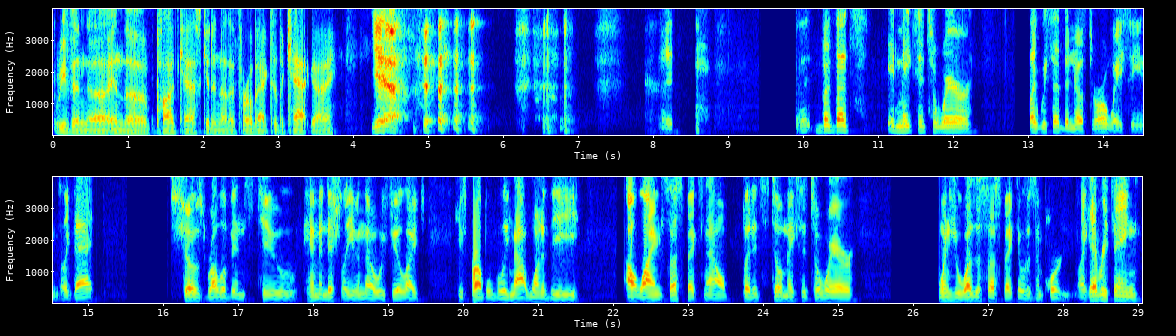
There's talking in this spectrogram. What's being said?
We even uh, in the podcast get another throwback to the cat guy. Yeah. but that's it makes it to where like we said the no throwaway scenes like that shows relevance to him initially even though we feel like he's probably not one of the outlying suspects now but it still makes it to where when he was a suspect, it was important. Like everything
